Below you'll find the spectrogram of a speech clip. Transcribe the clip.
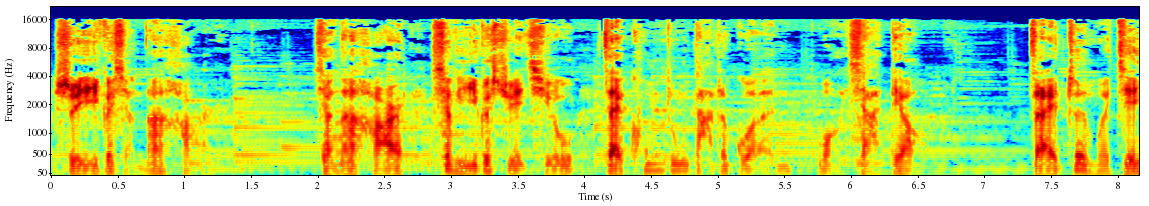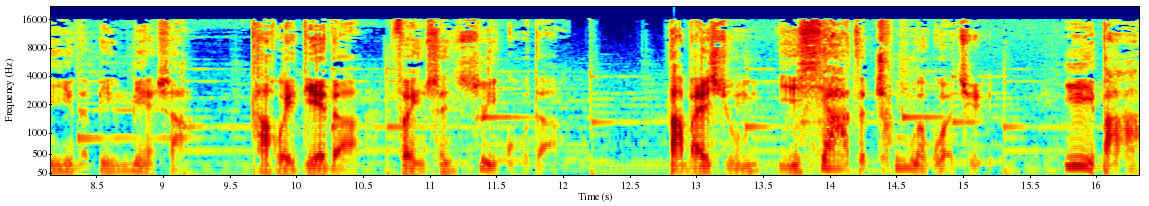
是一个小男孩。小男孩像一个雪球，在空中打着滚，往下掉。在这么坚硬的冰面上，他会跌得粉身碎骨的。大白熊一下子冲了过去，一把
